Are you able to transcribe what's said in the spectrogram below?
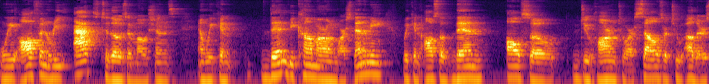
we often react to those emotions and we can then become our own worst enemy. We can also then also do harm to ourselves or to others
